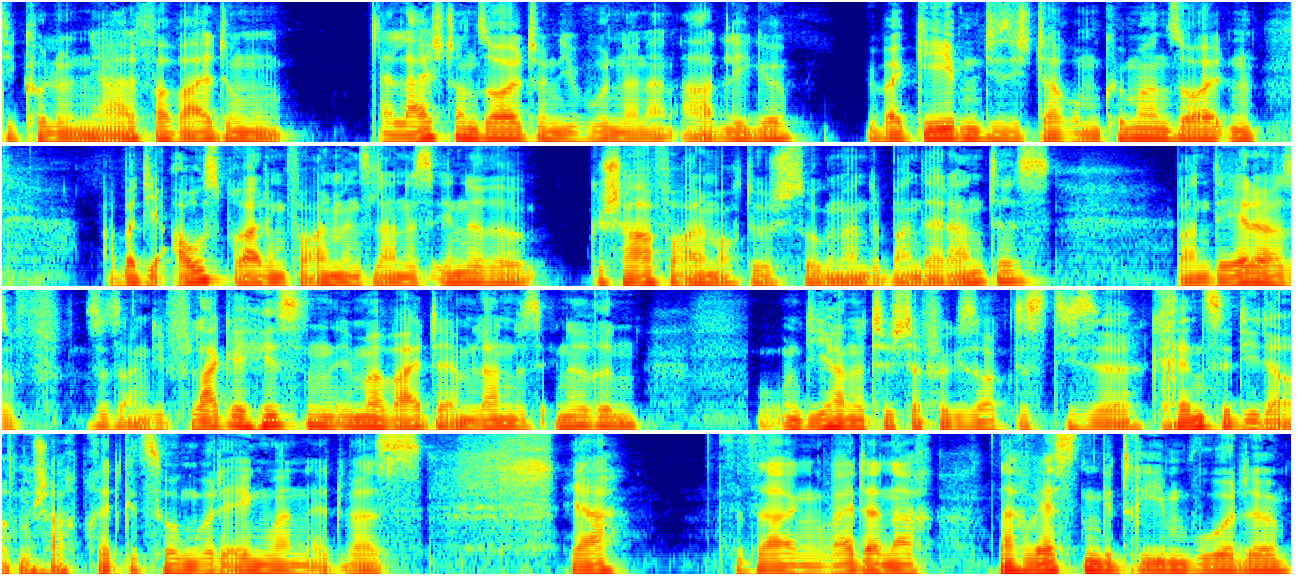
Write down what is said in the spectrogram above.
die Kolonialverwaltung erleichtern sollte und die wurden dann an Adlige übergeben, die sich darum kümmern sollten. Aber die Ausbreitung vor allem ins Landesinnere geschah vor allem auch durch sogenannte Banderantes. Bandera, also sozusagen die Flagge hissen immer weiter im Landesinneren. Und die haben natürlich dafür gesorgt, dass diese Grenze, die da auf dem Schachbrett gezogen wurde, irgendwann etwas, ja, sozusagen weiter nach, nach Westen getrieben wurde.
